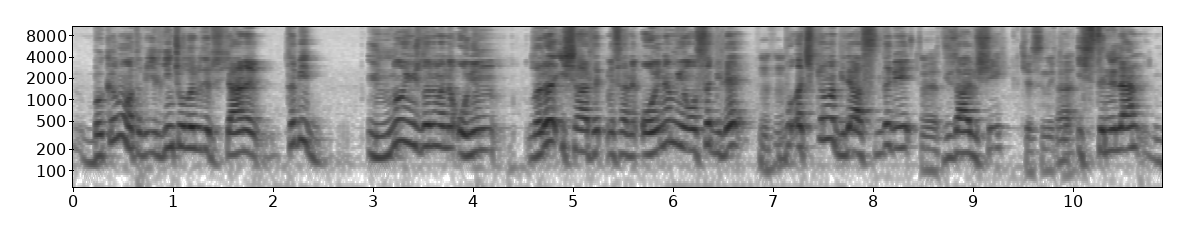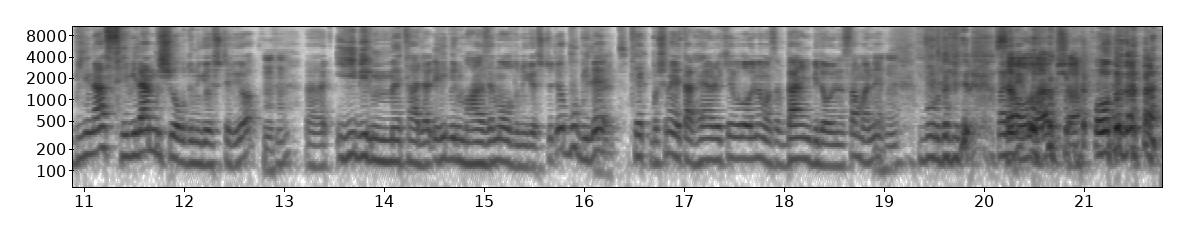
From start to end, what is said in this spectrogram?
bakalım ama tabii ilginç olabilir. Yani tabii ünlü oyuncuların hani oyunlara işaret etmesi hani oynamıyor olsa bile bu açıklama bile aslında bir Evet. güzel bir şey. Kesinlikle. Ee, istenilen, bilinen, sevilen bir şey olduğunu gösteriyor. Hı hı. İyi bir materyal, iyi bir malzeme olduğunu gösteriyor. Bu bile Evet. tek başına yeter. Henry Cavill oynamasa, ben bile oynasam hani Hı hı. burada bir... Hani Sen olur abi şu an. Orada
